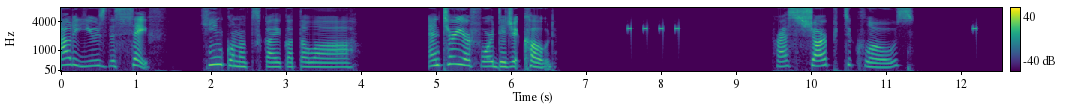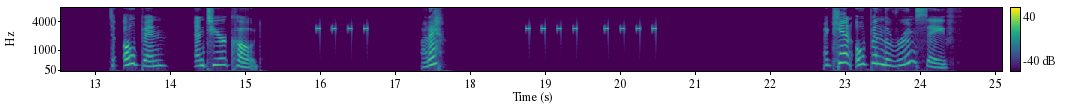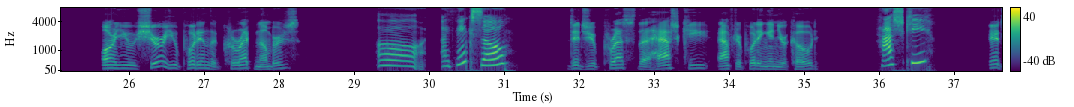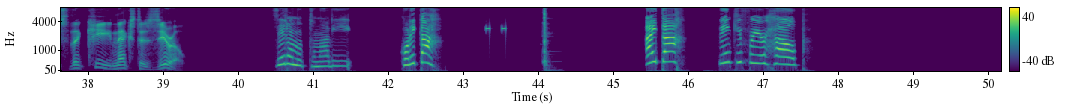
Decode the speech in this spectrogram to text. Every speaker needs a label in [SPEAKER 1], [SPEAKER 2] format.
[SPEAKER 1] How to use the safe. 金庫の使い方は Enter your four-digit code. Press sharp to close. To open, enter your code. あれ I can't open the room safe.
[SPEAKER 2] Are you sure you put in the correct numbers?
[SPEAKER 1] Oh, I think so.
[SPEAKER 2] Did you press the hash key after putting in your code?
[SPEAKER 1] Hash key?
[SPEAKER 2] It's the key next to zero.
[SPEAKER 1] ゼロの隣。これか。開いた !Thank you for your help.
